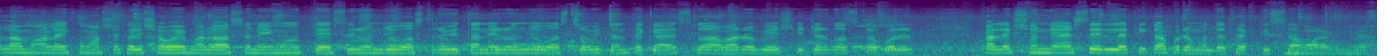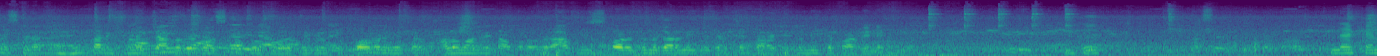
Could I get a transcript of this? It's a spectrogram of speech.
সালামু আলাইকুম আশা করি সবাই ভালো আছেন। এই মুহূর্তে আছি রঞ্জু বস্ত্রবিতানে। রঞ্জু বস্ত্রবিতান থেকে আজকে আবারও বেডশিটের গছ কাপড়ের কালেকশন নিয়ে আসছে এগুলা কি কাপড়ের মধ্যে থাকতেছে। ভালো মানের কাপড় হবে। রাফ ইউজ করার জন্য যারা নিতে চাচ্ছেন তারা কিন্তু নিতে পারবেন এগুলো। দেখেন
